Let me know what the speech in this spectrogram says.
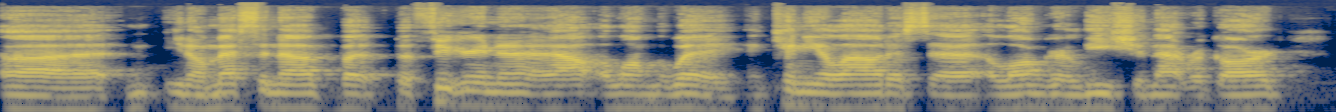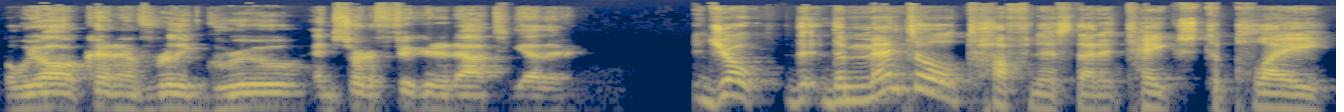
uh, you know, messing up, but but figuring it out along the way. And Kenny allowed us a, a, longer leash in that regard, but we all kind of really grew and sort of figured it out together. Joe, the, the mental toughness that it takes to play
